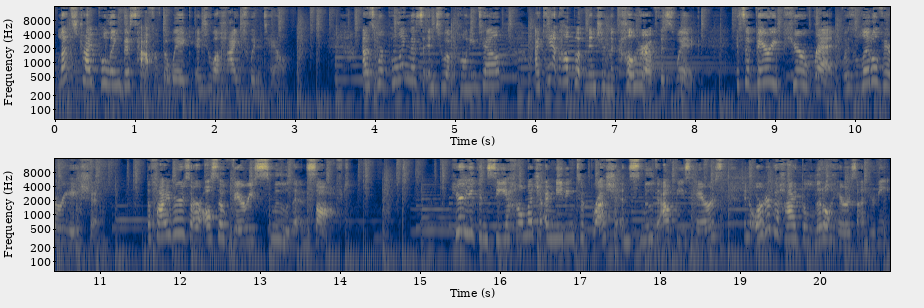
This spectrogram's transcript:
Let's try pulling this half of the wig into a high twin tail. As we're pulling this into a ponytail, I can't help but mention the color of this wig. It's a very pure red with little variation. The fibers are also very smooth and soft. Here you can see how much I'm needing to brush and smooth out these hairs in order to hide the little hairs underneath.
